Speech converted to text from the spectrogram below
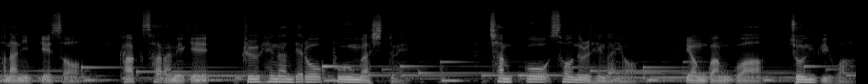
하나님께서 각 사람에게 그 행한 대로 부응하시되 참고 선을 행하여 영광과 존귀와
